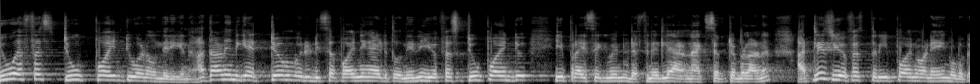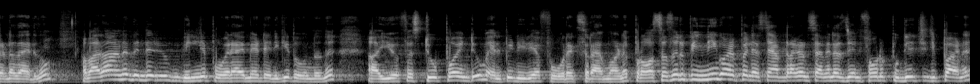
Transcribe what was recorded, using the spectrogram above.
U F S two point two ആണ് വന്നിരിക്കുന്നത്. അതാണ് എനിക്ക് ഏറ്റവും ഒരു ഡിസപ്പോയിന്റിംഗ് ആയിട്ട് തോന്നിയത്. U F S two point two ഈ പ്രൈസ് സെഗ്മെന്റ് ഡെഫിനറ്റ്ലി അൺആക്സെപ്റ്റബിൾ ആണ്. At least U F S three point one കൊടുക്കേണ്ടതായിരുന്നു. അപ്പോൾ അതാണ് ഇതിന്റെ ഒരു വലിയ പോരായ്മയായിട്ട് എനിക്ക് തോന്നുന്നത് U F S two point two L P D D R four X റാമാണ് പ്രോസസർ പിന്നെയും കുഴപ്പമില്ല. Snapdragon seven S gen four പുതിയ ചിപ്പാണ്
